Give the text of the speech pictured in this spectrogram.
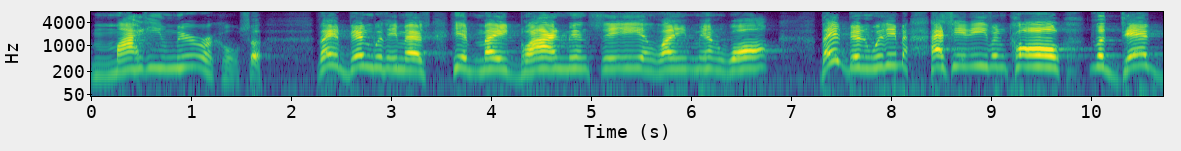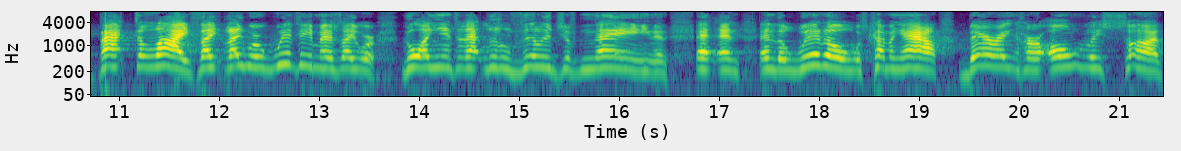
mighty miracles. They had been with him as he had made blind men see and lame men walk. They'd been with him as he'd even called the dead back to life. They, they were with him as they were going into that little village of Nain. And, and, and the widow was coming out bearing her only son.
